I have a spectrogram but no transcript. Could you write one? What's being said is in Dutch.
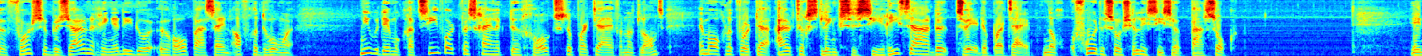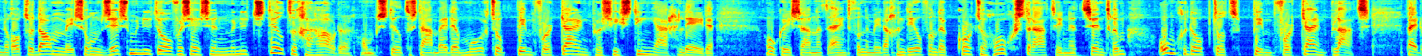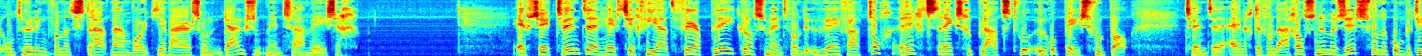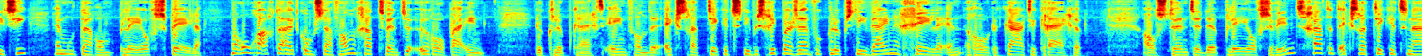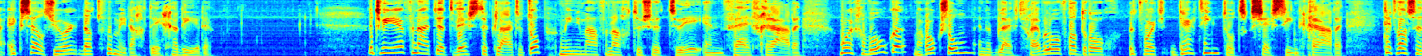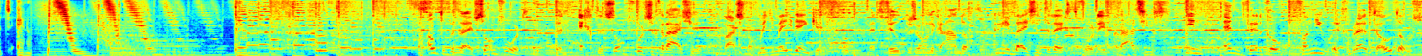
de forse bezuinigingen die door Europa zijn afgedwongen. Nieuwe Democratie wordt waarschijnlijk de grootste partij van het land en mogelijk wordt de uiterst linkse Syriza de tweede partij, nog voor de socialistische PASOK. In Rotterdam is om zes minuten over zes een minuut stilte gehouden om stil te staan bij de moord op Pim Fortuyn precies tien jaar geleden. Ook is aan het eind van de middag een deel van de Korte Hoogstraat in het centrum omgedoopt tot Pim Fortuynplaats. Bij de onthulling van het straatnaamwoordje waren zo'n duizend mensen aanwezig. FC Twente heeft zich via het fair play klassement van de UEFA toch rechtstreeks geplaatst voor Europees voetbal. Twente eindigde vandaag als nummer 6 van de competitie en moet daarom play-off spelen. Maar ongeacht de uitkomst daarvan gaat Twente Europa in. De club krijgt een van de extra tickets die beschikbaar zijn voor clubs die weinig gele en rode kaarten krijgen. Als Twente de play-offs wint gaat het extra ticket naar Excelsior dat vanmiddag degradeerde. Het weer vanuit het westen klaart het op. Minima vannacht tussen 2 en 5 graden. Morgen wolken, maar ook zon. En het blijft vrijwel overal droog. Het wordt 13 tot 16 graden. Dit was het en... Autobedrijf Zandvoort. Een echte Zandvoortse garage waar ze nog met je meedenken. Met veel persoonlijke aandacht kun je bij ze terecht voor reparaties in en verkoop van nieuw en gebruikte auto's.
